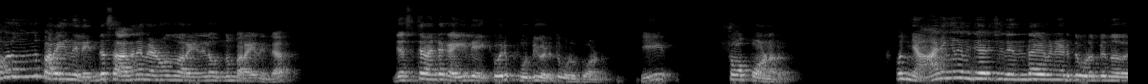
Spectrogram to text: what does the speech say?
അവനൊന്നും പറയുന്നില്ല. എന്ത് സാധനം വേണമെന്ന് പറയുന്നില്ല ഒന്നും പറയുന്നില്ല. ജസ്റ്റ് അവന്റെ കയ്യിലേക്ക് ഒരു പൊതി എടുത്ത് കൊടുക്കുവാണ്. ഈ ഷോപ്പ് ഓണർ അപ്പൊ ഞാനിങ്ങനെ വിചാരിച്ചത് എന്താ ഇവനെ എടുത്ത് കൊടുക്കുന്നത്?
